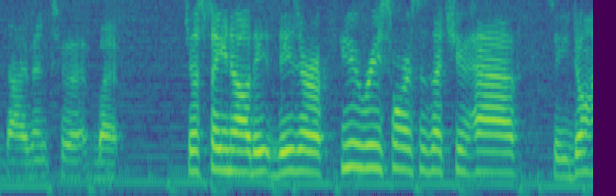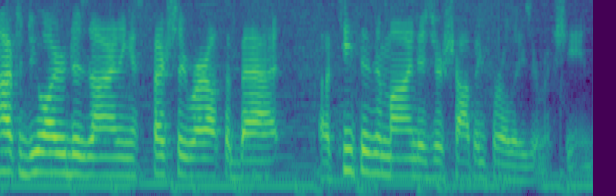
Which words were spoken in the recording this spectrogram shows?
to dive into it, but just so you know, th these are a few resources that you have, so you don't have to do all your designing, especially right off the bat. Uh, keep this in mind as you're shopping for a laser machine.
